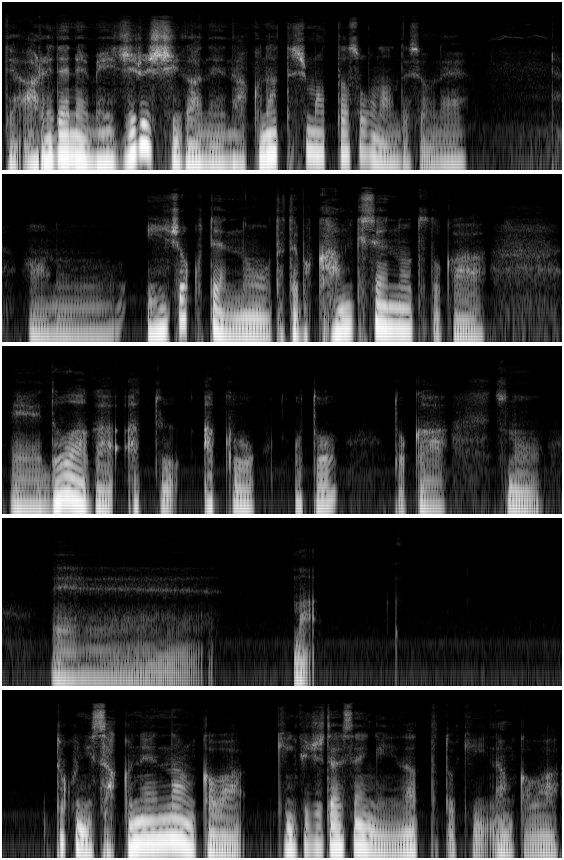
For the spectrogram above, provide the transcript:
で、あれでね、目印がね、なくなってしまったそうなんですよね。あの、飲食店の、例えば換気扇の音とか、えー、ドアが開く、音とか、その、えー、ま特に昨年なんかは、緊急事態宣言になった時なんかは、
